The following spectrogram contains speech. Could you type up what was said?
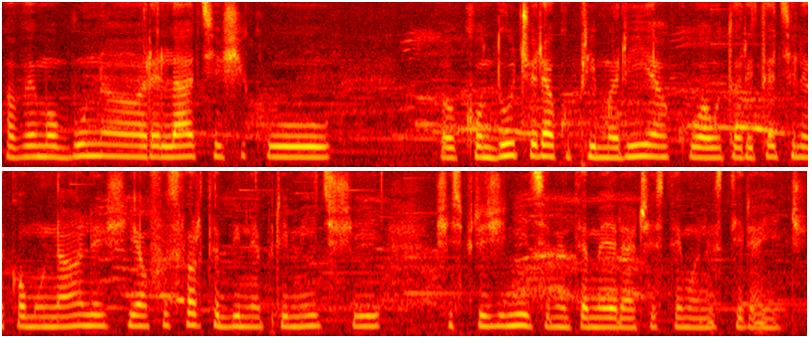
avem o bună relație și cu uh, conducerea, cu primăria, cu autoritățile comunale și au fost foarte bine primiți și, și sprijiniți în întemeierea acestei mănăstiri aici.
